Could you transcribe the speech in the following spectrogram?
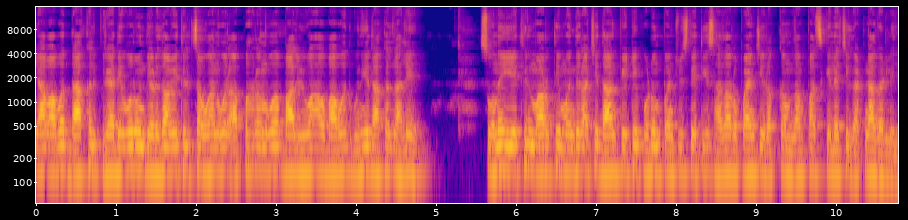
याबाबत दाखल फिर्यादीवरून देडगाव येथील चौघांवर अपहरण व बालविवाहाबाबत गुन्हे दाखल झाले. सोनई येथील मारुती मंदिराची दानपेटी फोडून पंचवीस ते तीस हजार रुपयांची रक्कम लंपास केल्याची घटना घडली.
